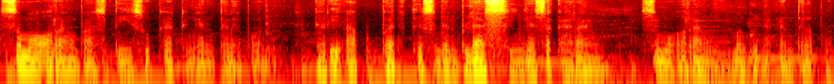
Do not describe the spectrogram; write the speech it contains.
Semua orang pasti suka dengan telepon. Dari abad ke-19 hingga sekarang, semua orang menggunakan telepon.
